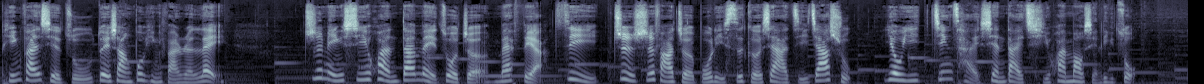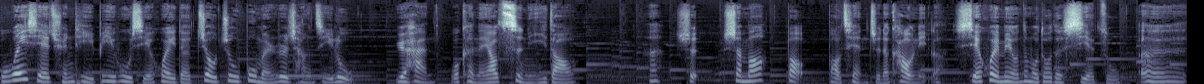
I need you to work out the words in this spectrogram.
平凡血族对上不平凡人类。知名西幻耽美作者 Mafia Z 致施法者伯里斯阁下及家属，又一精彩现代奇幻冒险力作。无威胁群体庇护协会的救助部门日常记录。约翰，我可能要刺你一刀。 啊，是什么？抱抱歉，只能靠你了。协会没有那么多的血族，呃，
